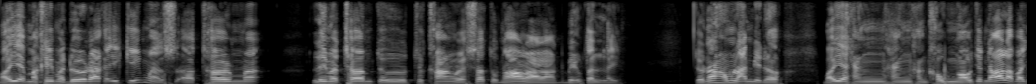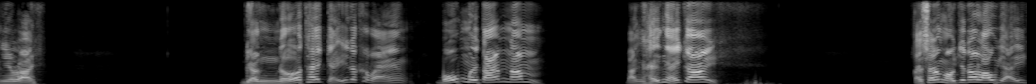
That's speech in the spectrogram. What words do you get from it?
bởi vậy mà khi mà đưa ra cái ý kiến mà uh, term á limit term to, to Congress á, tụi nó là, là biểu tình liền. Tụi nó không làm gì được. Bởi vậy thằng thằng thằng khùng ngồi trên đó là bao nhiêu rồi? Gần nửa thế kỷ đó các bạn. 48 năm. Bạn thử nghĩ coi tại sao nó ngồi trên đó lâu vậy?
